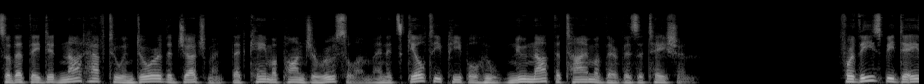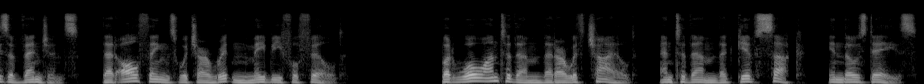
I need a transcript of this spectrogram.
so that they did not have to endure the judgment that came upon Jerusalem and its guilty people who knew not the time of their visitation. For these be days of vengeance, that all things which are written may be fulfilled. But woe unto them that are with child, and to them that give suck, in those days.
